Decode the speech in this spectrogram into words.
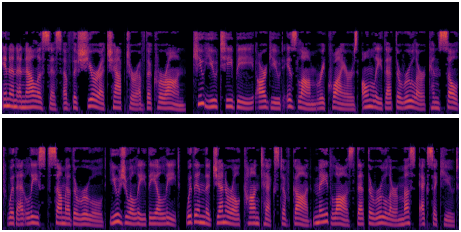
In an analysis of the Shura chapter of the Quran, Qutb argued Islam requires only that the ruler consult with at least some of the ruled usually the elite, within the general context of God-made laws that the ruler must execute.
